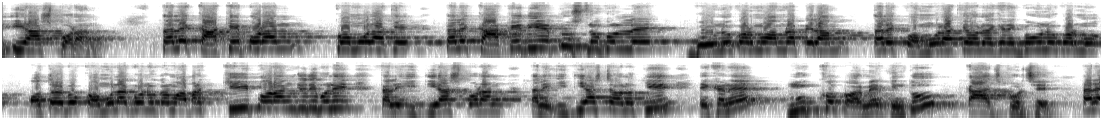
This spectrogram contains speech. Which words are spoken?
ইতিহাস পড়ান। তাহলে কাকে পড়ান? কমলাকে। তাহলে কাকে দিয়ে প্রশ্ন করলে গৌণকর্ম আমরা পেলাম? তাহলে কমলাকে হলো এখানে গৌণকর্ম। অতএব কমলা গৌণকর্ম। আবার কি পড়ান যদি বলি? তাহলে ইতিহাস পড়ান তাহলে ইতিহাসটা হলো কি? এখানে মুখ্য কর্মের কিন্তু কাজ করছে। তাহলে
